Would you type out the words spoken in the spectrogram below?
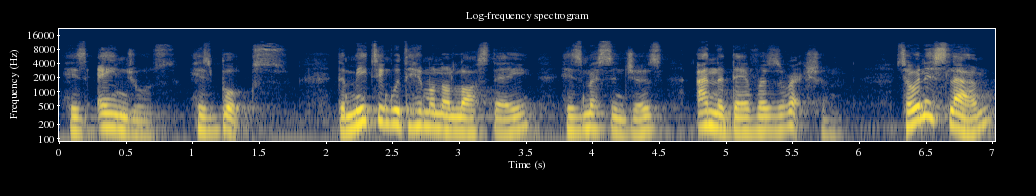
His angels, His books, the meeting with Him on the last day, His messengers, and the day of resurrection. So in Islam,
